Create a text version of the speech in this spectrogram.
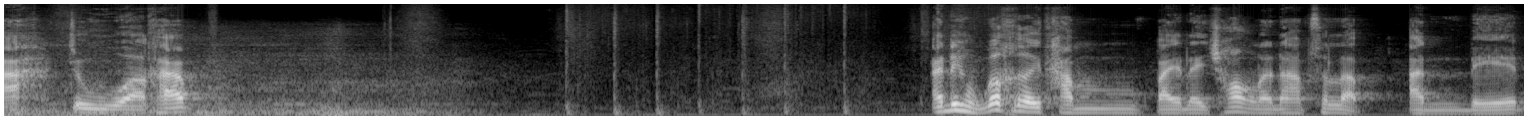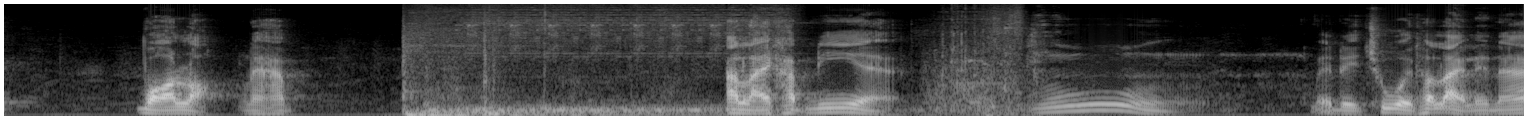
อะจัวครับ อันนี้ผมก็เคยทำไปในช่องแล้วนะครับสำหรับ Undead Warlock นะครับ อะไรครับเนี่ย อืมไม่ได้ช่วยเท่าไหร่เลยนะ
